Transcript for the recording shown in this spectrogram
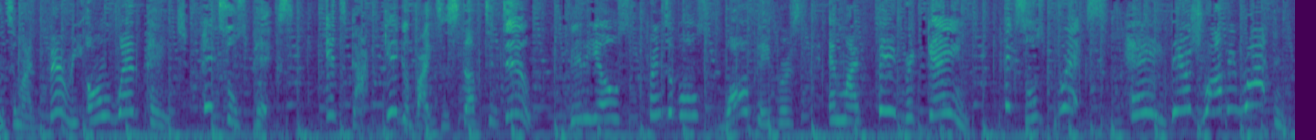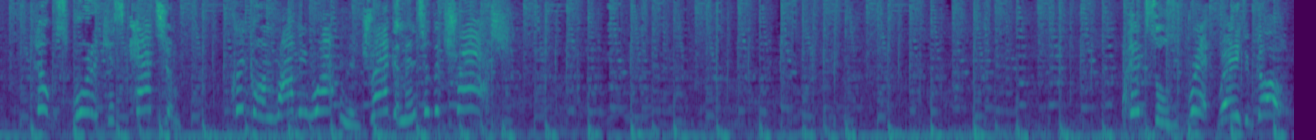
Welcome to my very own webpage, Pixels Pix. It's got gigabytes of stuff to do. Videos, printables, wallpapers, and my favorite game, Pixels Brix. Hey, there's Robbie Rotten. Help Sportacus catch him. Click on Robbie Rotten and drag him into the trash. Pixels Brick. Way to go!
